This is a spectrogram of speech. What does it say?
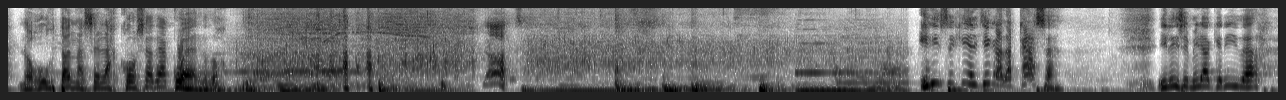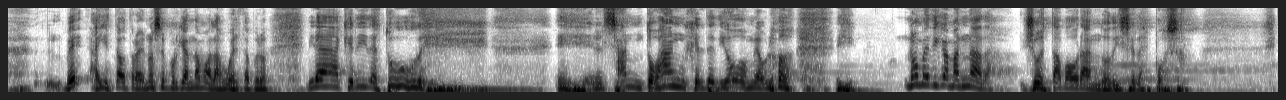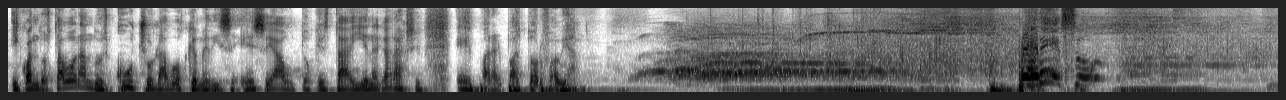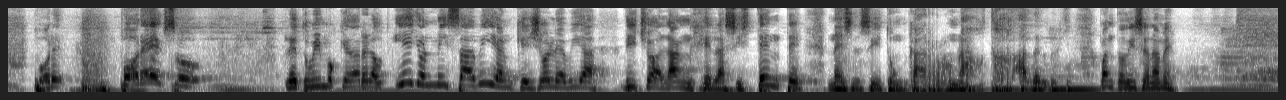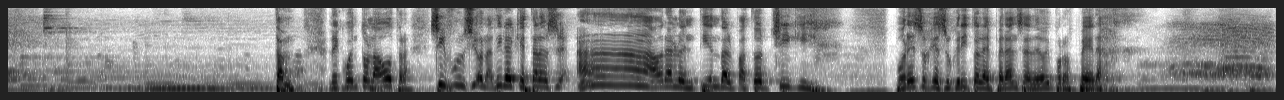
Nos gustan hacer las cosas de acuerdo. A la casa y le dice, mira querida, ve, ahí está otra vez, no sé por qué andamos a las vueltas, pero mira querida, estuve, eh, el santo ángel de Dios me habló. Y no me diga más nada, yo estaba orando, dice la esposa. Y cuando estaba orando, escucho la voz que me dice, ese auto que está ahí en el garaje es para el pastor Fabián. Por eso, por, e, por eso le tuvimos que dar el auto. Y ellos ni sabían que yo le había dicho al ángel asistente, necesito un carro, un auto. Aleluya. ¿Cuántos dicen amén? Le cuento la otra. Si funciona, dile al que está. Ah, ahora lo entiendo al pastor Chiqui. Por eso Jesucristo, la esperanza de hoy, prospera.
